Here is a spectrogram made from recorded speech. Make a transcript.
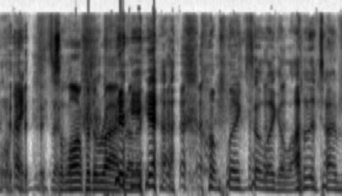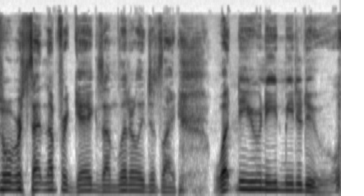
like, It's along for the ride, brother. yeah. I'm like, so like a lot of the times when we're setting up for gigs, I'm literally just like, what do you need me to do?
